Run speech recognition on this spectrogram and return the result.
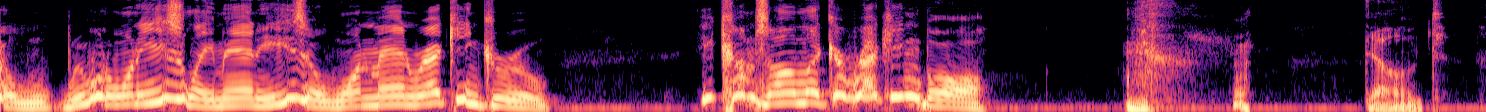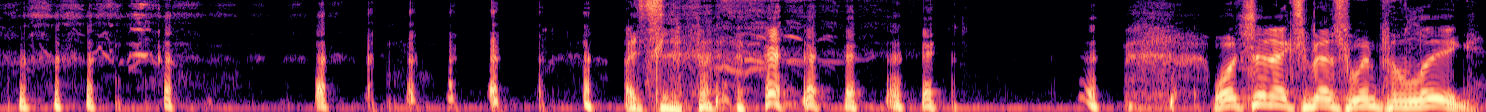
we would have won easily, man. He's a one man wrecking crew. He comes on like a wrecking ball. Don't. I said, What's the next best win for the league?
